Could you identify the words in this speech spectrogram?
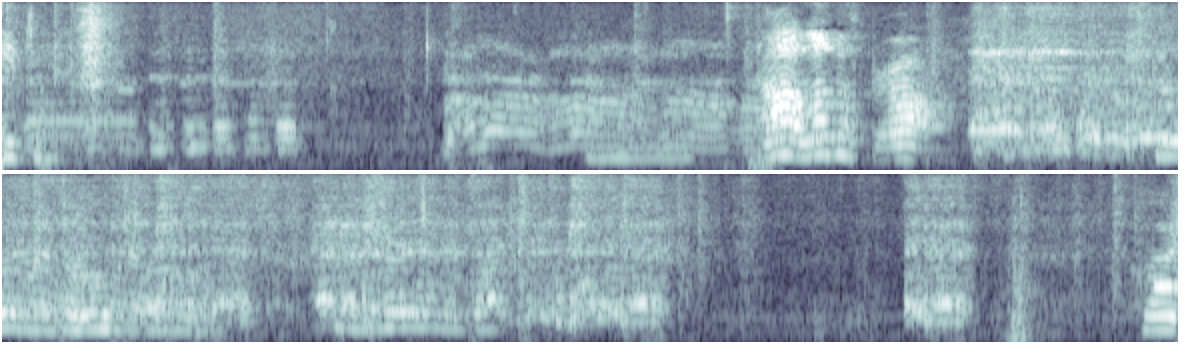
Oh, I love this bra. Hood.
